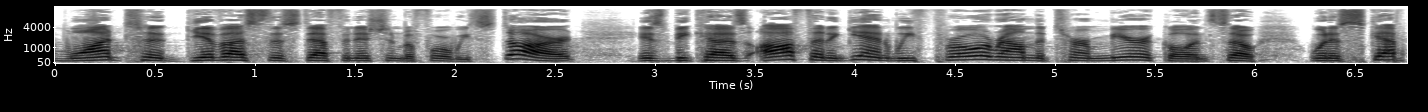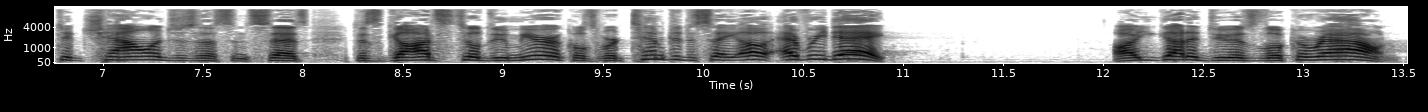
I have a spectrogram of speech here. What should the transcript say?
want to give us this definition before we start is because often, again, we throw around the term miracle. And so when a skeptic challenges us and says, Does God still do miracles? we're tempted to say, Oh, every day. All you got to do is look around.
